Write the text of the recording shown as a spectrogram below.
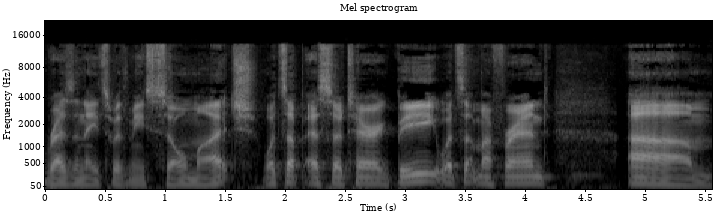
resonates with me so much. What's up esoteric b? What's up my friend um,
